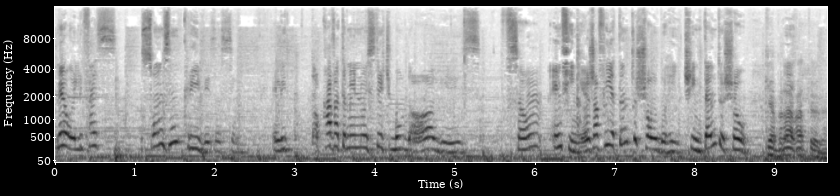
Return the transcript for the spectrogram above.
meu, ele faz sons incríveis, assim. Ele tocava também no Street Bulldogs, são, enfim, eu já fui a tanto show do Ritinho, tanto show. Quebrava tudo.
